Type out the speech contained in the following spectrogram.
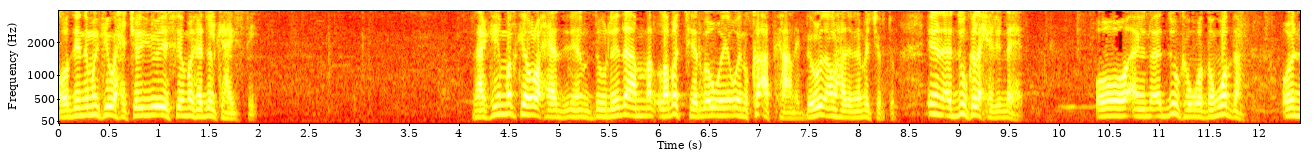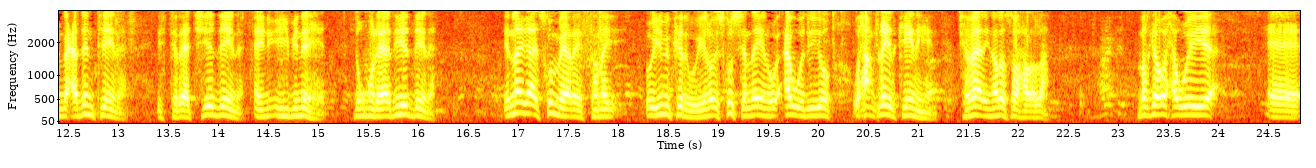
oo dee nimankii waxa jiray u s markaa dalka haystay laakiin markii hore waxay adeen dowladaha laba jeerba way- waynu ka adkaanay. Dowlad aan la hadlina ma jirto. Inaan adduunka la xidhiidhnaheed oo aynu adduunka wadan oo aynu macdanteena istaraatiijiyadeena aynu iibinaheed dimuqraadiyadeena innagaa isku meeraysanay oo iibin kari weyn oo isku sinay inuu cawad iyo waxaan qayr keenahayn jamaal inala soo hadalaan marka waxa weeye eh,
